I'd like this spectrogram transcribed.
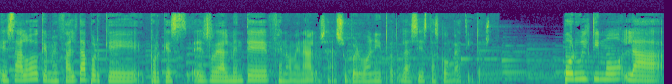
Es algo que me falta porque, porque es, es realmente fenomenal, o sea, súper bonito las siestas con gatitos. Por último, la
